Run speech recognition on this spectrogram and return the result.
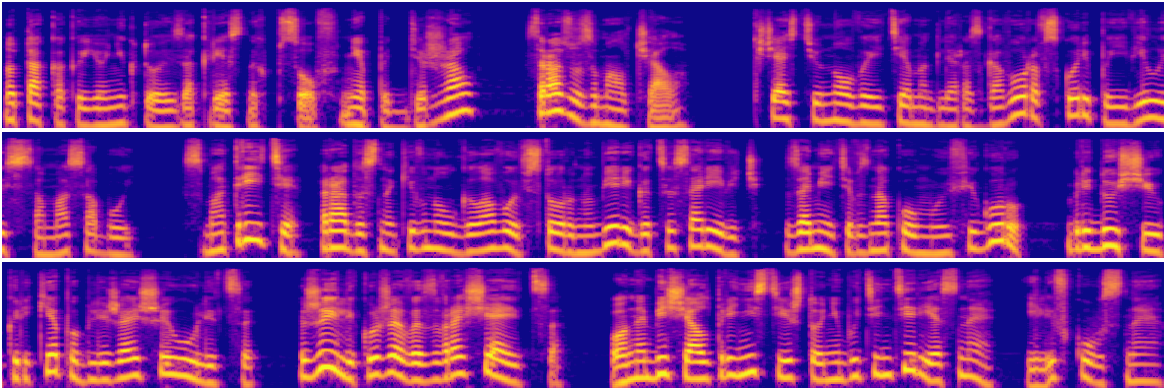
но так как ее никто из окрестных псов не поддержал, сразу замолчала. К счастью, новая тема для разговора вскоре появилась сама собой. «Смотрите!» — радостно кивнул головой в сторону берега цесаревич, заметив знакомую фигуру, бредущую к реке по ближайшей улице. «Жилик уже возвращается!» Он обещал принести что-нибудь интересное или вкусное.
